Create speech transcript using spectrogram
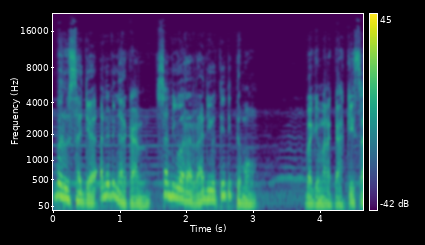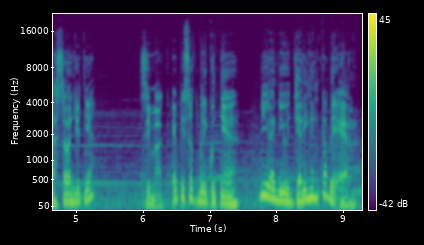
Baru saja Anda dengarkan Sandiwara Radio Titik Temu. Bagaimanakah kisah selanjutnya? Simak episode berikutnya di radio jaringan KBR.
